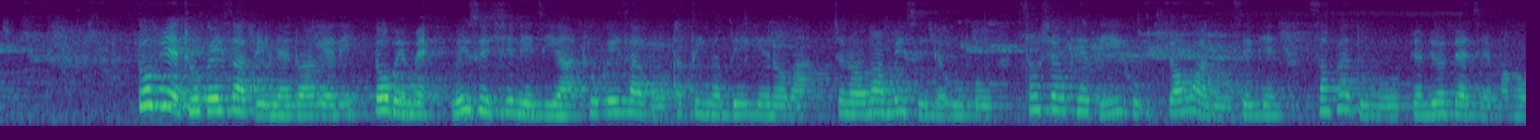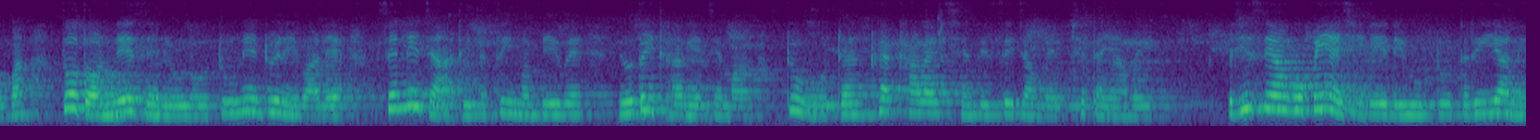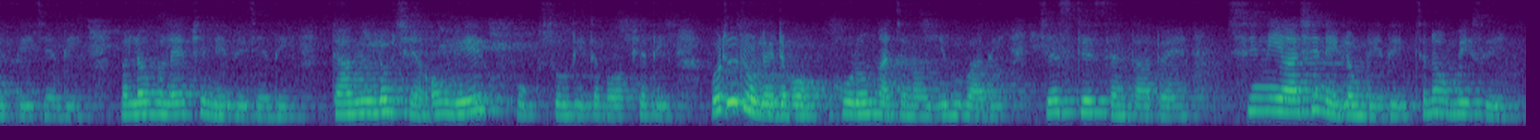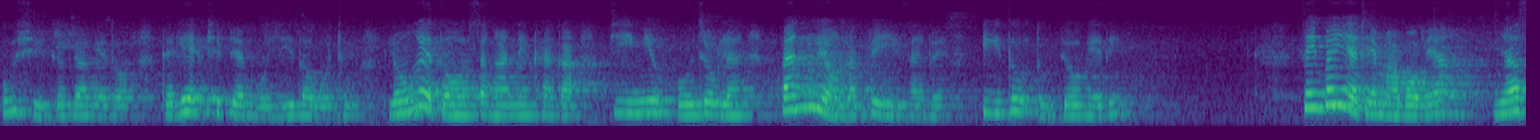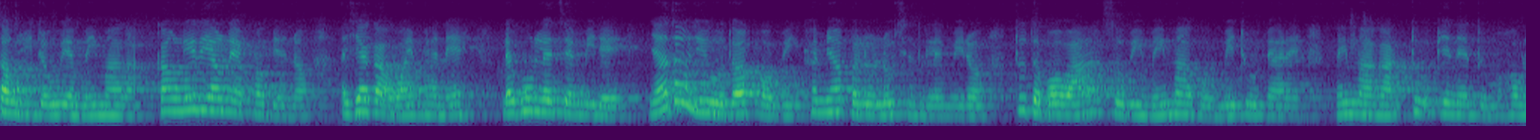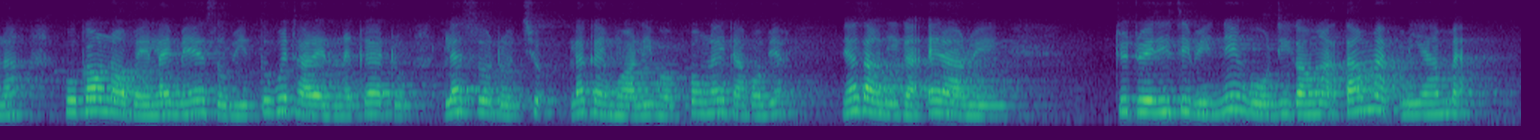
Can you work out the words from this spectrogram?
တို့ဖြင့်ထိုကိစ္စပြေလည်သွားခဲ့သည်တို့ပေမဲ့မိတ်ဆွေရှိနေကြီးဟာထိုကိစ္စကိုအတိမပေးခဲ့တော့ပါကျွန်တော်ကမိတ်ဆွေတဦးကိုဆောက်ရှောက်ခဲ့သည်ဟုကြောင်းပါလို့စိတ်ဖြင့်စာဖတ်သူကိုပြန်ပြောပြခြင်းမဟုတ်ပါသို့တော်နေ့စဉ်လိုလိုတူနှင့်တွေ့နေပါလေဆယ်နှစ်ကြာအထိအတိမပေးပဲမျိုးသိပ်ထားခဲ့ခြင်းမှာသူ့ကိုဒဏ်ခတ်ထားလိုက်ခြင်းသည်စိတ်ကြောင့်ပဲဖြစ်တန်ရပေ ပကြီးဆရာကိုပေးရန်ရှိသေးသည်ဟုသူတတိယနေစေခြင်းသည်မလုံမလဲဖြစ်နေစေခြင်းသည်ဒါမျိုးလုပ်ခြင်းအောင်လေဟုဆိုသည့်သဘောဖြစ်သည်ဝတ္ထုတော်လေးတစ်ပုဒ်ဟိုတုန်းကကျွန်တော်ရေးမှုပါသည် Justice Center တွင်စီနီယာရှင်းနေလုံနေသည့်ကျွန်တော်မိတ်ဆွေဦးရှိပြောပြခဲ့သောတကယ်အဖြစ်အပျက်ကိုရေးသောဝတ္ထုလုံခဲ့သော15နှစ်ခန့်ကပြည်မြို့ဘိုးချုပ်လန်းပန်းနုရောင်လက်ဖက်ရည်ဆိုင်တွင်ဤသို့သူပြောခဲ့သည် စိန်ပိတ်ရက်ထဲမှာပေါ့ဗျာညဆောင်ကြီးတဦးရဲ့မိန်းမကကောင်လေးတစ်ယောက်နဲ့ဖောက်ပြန်တော့အရက်ကဝိုင်းဖမ်းတယ်လက်ဘူးလက်ချက်မိတယ်ညဆောင်ကြီးကိုသွားခေါ်ပြီးခမရဘယ်လိုလုပ်ချင်တယ်လဲမေးတော့သူ့သဘောပါဆိုပြီးမိန်းမကိုမေးထိုးပြတယ်မိန်းမကသူ့အပြစ်နဲ့သူမဟုတ်လားဟိုကောင်းတော့ပဲလိုက်မယ်ဆိုပြီးသူဝစ်ထားတဲ့ငကတ်တို့လက်စွပ်တို့ချွတ်လက်ကင်ဘွားလေးပေါ်ပုံလိုက်တာပေါ့ဗျာညဆောင်ကြီးကအဲ့ဓာတွေတွေ့တွေ့ကြီးကြည့်ပြီးနင့်ကိုဒီကောင်ကတားမှတ်မရမှတ်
